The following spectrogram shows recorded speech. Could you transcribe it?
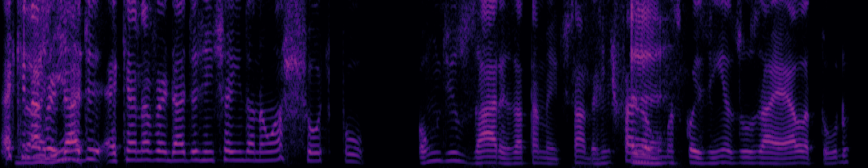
É que na Daria- verdade, é que na verdade a gente ainda não achou, tipo, onde usar exatamente, sabe? A gente faz É. algumas coisinhas, usa ela, tudo,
